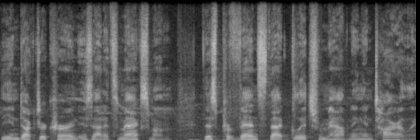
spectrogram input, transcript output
the inductor current is at its maximum. This prevents that glitch from happening entirely.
